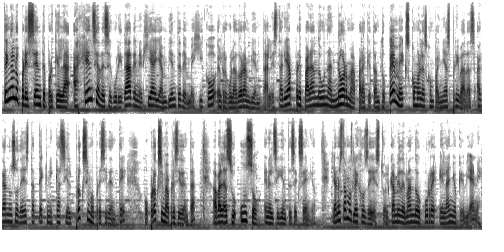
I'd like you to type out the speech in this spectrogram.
Ténganlo presente porque la Agencia de Seguridad, Energía y Ambiente de México, el regulador ambiental, estaría preparando una norma para que tanto Pemex como las compañías privadas hagan uso de esta técnica si el próximo presidente o próxima presidenta avala su uso en el siguiente sexenio. Ya no estamos lejos de esto, el cambio de mando ocurre el año que viene.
